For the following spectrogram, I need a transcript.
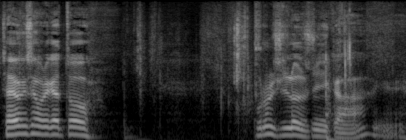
자, 여기서 우리가 또 불을 질러주니까, 예.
